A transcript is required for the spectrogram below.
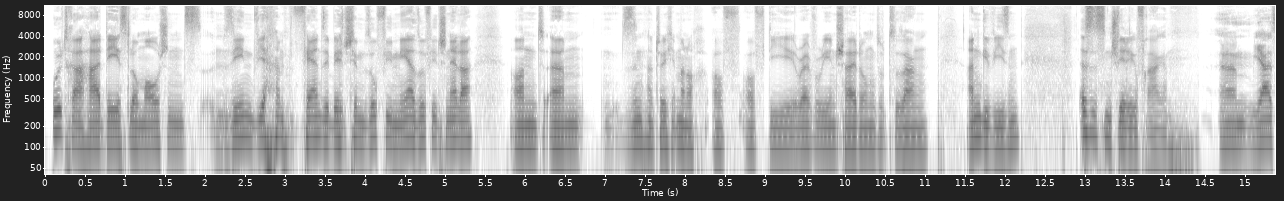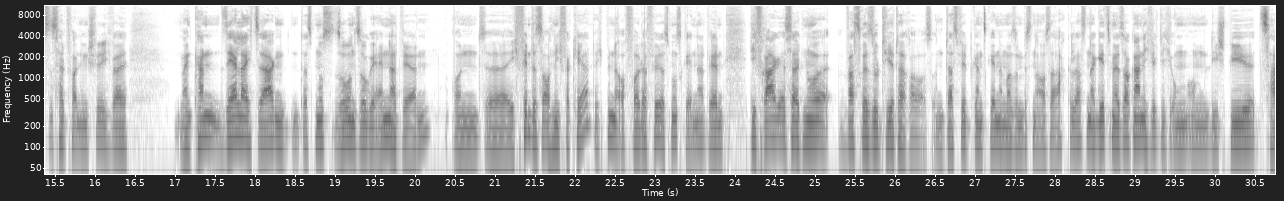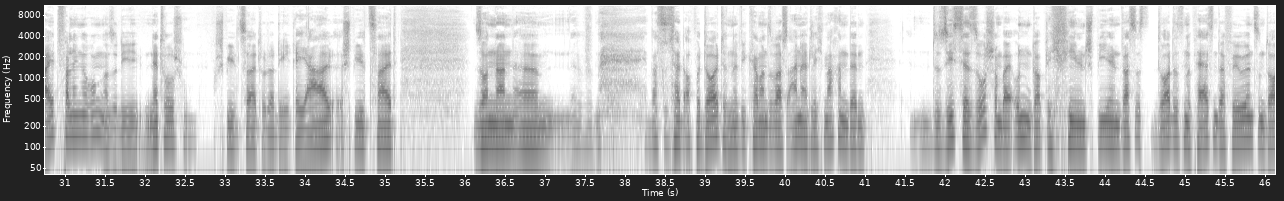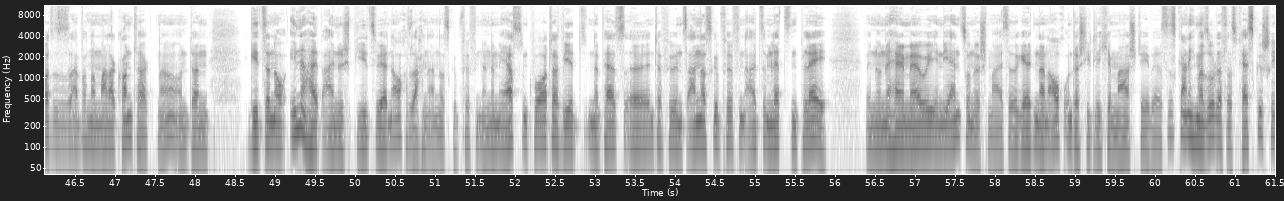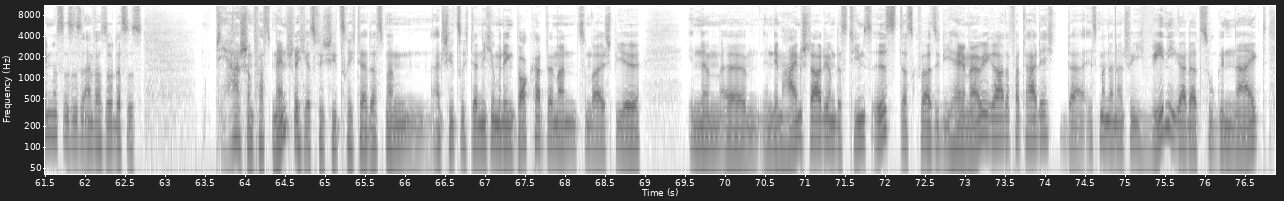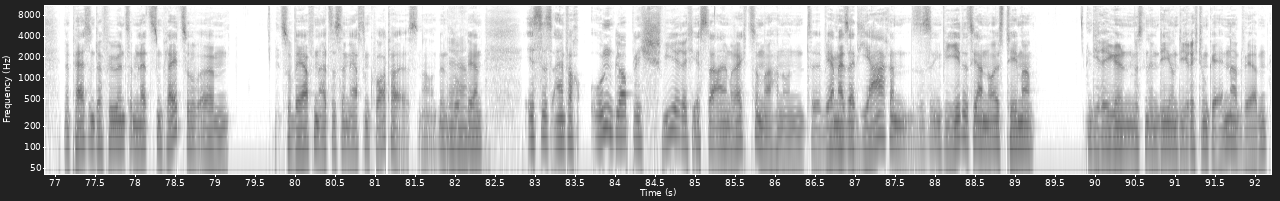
Ultra HD Slow Motions. Mhm. Sehen wir am Fernsehbildschirm so viel mehr, so viel schneller und ähm, sind natürlich immer noch auf, auf die Referee-Entscheidung sozusagen angewiesen. Es ist eine schwierige Frage. Ähm, ja, es ist halt vor allen Dingen schwierig, weil man kann sehr leicht sagen, das muss so und so geändert werden. Und äh, ich finde es auch nicht verkehrt. Ich bin da auch voll dafür, das muss geändert werden. Die Frage ist halt nur, was resultiert daraus? Und das wird ganz gerne mal so ein bisschen außer Acht gelassen. Da geht es mir jetzt auch gar nicht wirklich um, um die Spielzeitverlängerung, also die Netto-Spielzeit oder die Realspielzeit, sondern ähm, was es halt auch bedeutet, ne? wie kann man sowas einheitlich machen? Denn du siehst ja so schon bei unglaublich vielen Spielen, was ist, dort ist eine Pass Interference und dort ist es einfach normaler Kontakt, ne? Und dann geht's dann auch innerhalb eines Spiels werden auch Sachen anders gepfiffen. In einem ersten Quarter wird eine Pass äh, Interference anders gepfiffen als im letzten Play, wenn du eine Hail Mary in die Endzone schmeißt. Da gelten dann auch unterschiedliche Maßstäbe. Es ist gar nicht mal so, dass das festgeschrieben ist, es ist einfach so, dass es ja schon fast menschlich ist für Schiedsrichter, dass man als Schiedsrichter nicht unbedingt Bock hat, wenn man zum Beispiel in einem ähm, in dem Heimstadium des Teams ist, das quasi die Hail Mary gerade verteidigt, da ist man dann natürlich weniger dazu geneigt, eine Pass Interference im letzten Play zu ähm, zu werfen, als es im ersten Quarter ist. Ne? Und insofern ja. ist es einfach unglaublich schwierig, ist da allen recht zu machen. Und äh, wir haben ja seit Jahren, es ist irgendwie jedes Jahr ein neues Thema. Die Regeln müssen in die und die Richtung geändert werden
